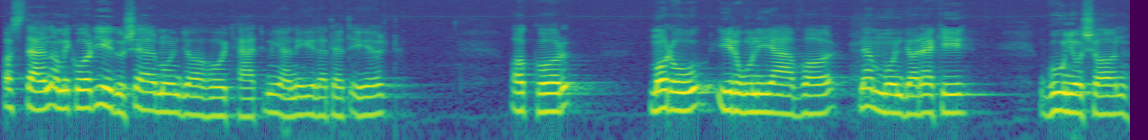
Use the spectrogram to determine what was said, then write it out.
Aztán, amikor Jézus elmondja, hogy hát milyen életet élt, akkor maró iróniával nem mondja neki gúnyosan,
